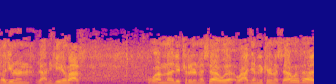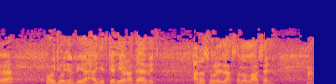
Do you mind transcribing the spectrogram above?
رجل يعني فيه ضعف. وأما ذكر المساوئ وعدم ذكر المساوئ فهذا موجود في أحاديث كثيرة ثابت عن رسول الله صلى الله عليه وسلم. نعم.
